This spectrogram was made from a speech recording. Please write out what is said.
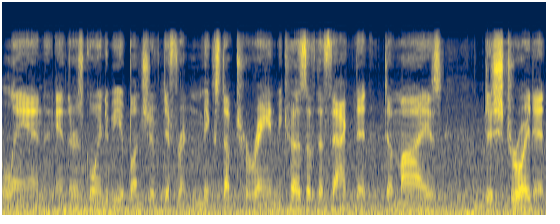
land, and there's going to be a bunch of different mixed up terrain because of the fact that Demise destroyed it.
